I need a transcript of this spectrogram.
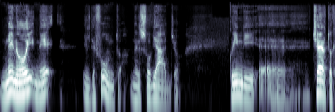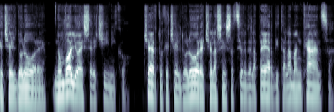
né noi né il defunto nel suo viaggio. Quindi eh, certo che c'è il dolore, non voglio essere cinico, certo che c'è il dolore, c'è la sensazione della perdita, la mancanza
